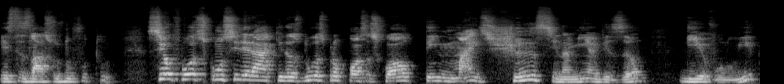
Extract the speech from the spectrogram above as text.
esses laços no futuro. Se eu fosse considerar aqui das duas propostas qual tem mais chance, na minha visão, de evoluir,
